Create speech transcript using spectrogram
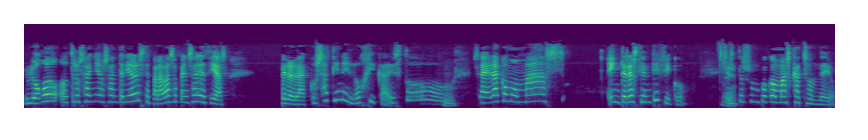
luego otros años anteriores te parabas a pensar y decías, pero la cosa tiene lógica, esto, Mm. o sea, era como más interés científico. Sí. Esto es un poco más cachondeo.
